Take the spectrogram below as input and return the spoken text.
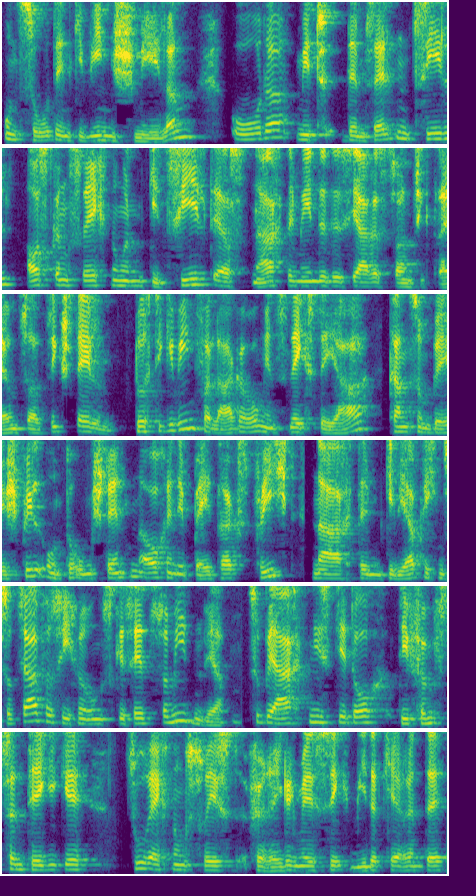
und so den Gewinn schmälern oder mit demselben Ziel Ausgangsrechnungen gezielt erst nach dem Ende des Jahres 2023 stellen. Durch die Gewinnverlagerung ins nächste Jahr kann zum Beispiel unter Umständen auch eine Beitragspflicht nach dem gewerblichen Sozialversicherungsgesetz vermieden werden. Zu beachten ist jedoch die 15-tägige Zurechnungsfrist für regelmäßig wiederkehrende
